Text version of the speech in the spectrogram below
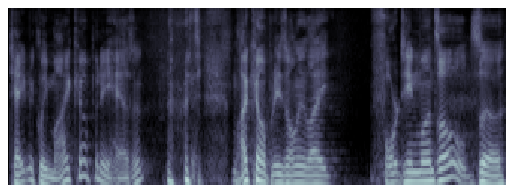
technically my company hasn't. my company's only like 14 months old, so.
